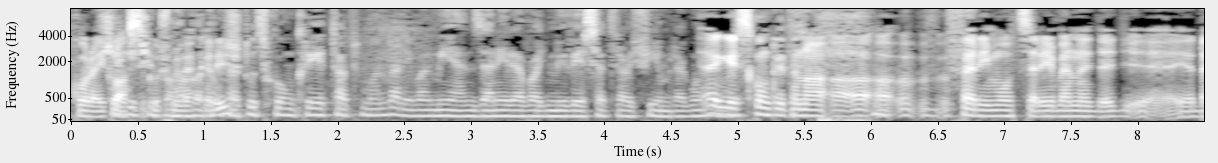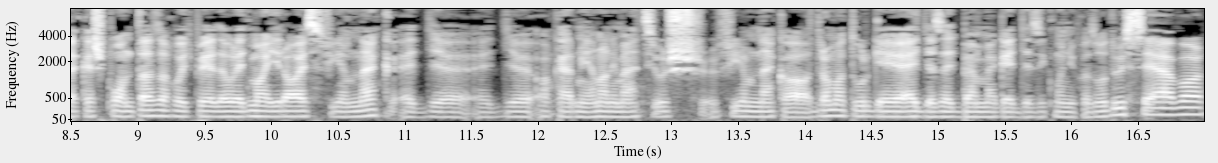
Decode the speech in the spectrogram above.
korai klasszikus művekkel is. Tudsz konkrétat mondani, vagy milyen zenére, vagy művészetre, vagy filmre gondolsz? Egész konkrétan a, a, a Feri módszerében egy, egy érdekes pont az, hogy például egy mai rajzfilmnek, egy, egy akármilyen animációs filmnek a dramaturgiája egy az egyben megegyezik mondjuk az Odüsszeával,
